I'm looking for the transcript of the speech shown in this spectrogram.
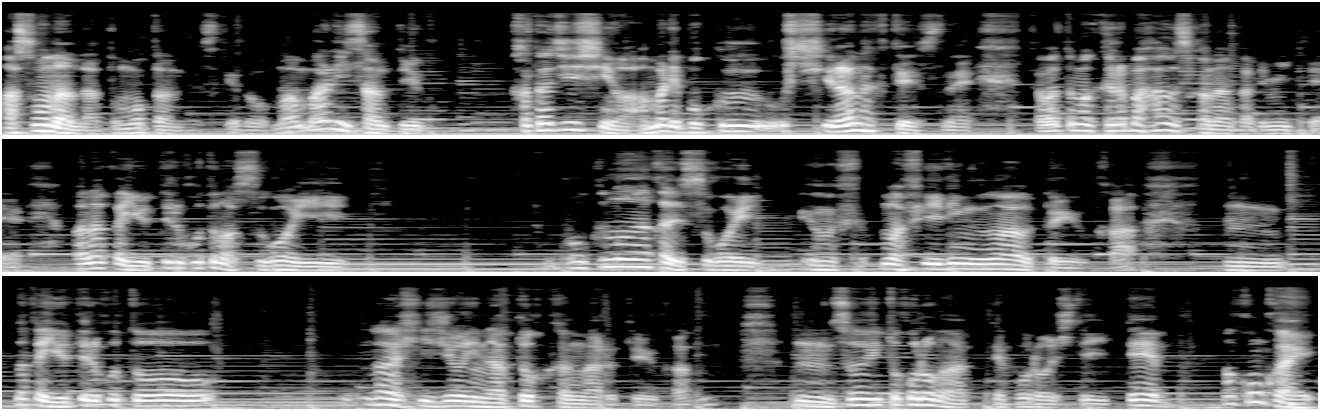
あ、そうなんだと思ったんですけど、まあマリーさんっていう方自身はあまり僕知らなくてですね、たまたまクラブハウスかなんかで見て、あ、なんか言ってることがすごい僕の中ですごい、まあ、フィーリングが合うというか、うん、なんか言ってることが非常に納得感があるというか、うん、そういうところがあってフォローしていて、まあ、今回、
